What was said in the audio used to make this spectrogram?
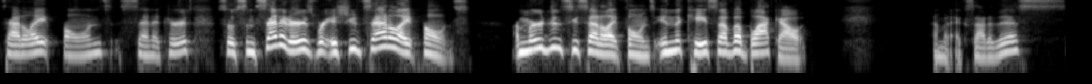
Satellite phones senators. So some senators were issued satellite phones emergency satellite phones in the case of a blackout. I'm going to x out of this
